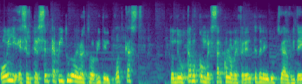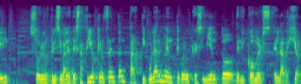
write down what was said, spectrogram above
Hoy es el tercer capítulo de nuestro Retail Podcast, donde buscamos conversar con los referentes de la industria del retail sobre los principales desafíos que enfrentan, particularmente con el crecimiento del e-commerce en la región.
